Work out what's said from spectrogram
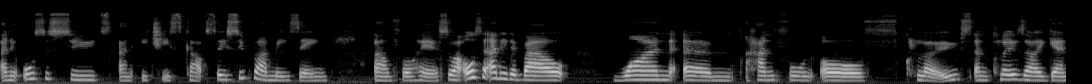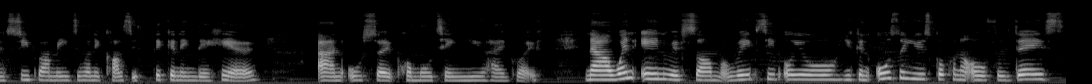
and it also soothes an itchy scalp. So it's super amazing um, for hair. So I also added about one um, handful of cloves, and cloves are again super amazing when it comes to thickening the hair and also promoting new hair growth. Now I went in with some rapeseed oil. You can also use coconut oil for this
